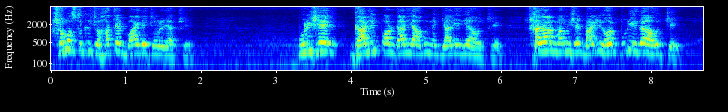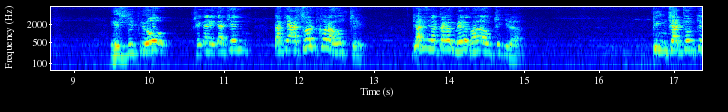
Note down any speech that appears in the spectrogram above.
সমস্ত কিছু হাতের বাইরে চলে যাচ্ছে। পুলিশের গাড়ির পর গাড়ি আগুনে জ্বালিয়ে দেওয়া হচ্ছে। সাধারণ মানুষের বাড়ি ঘর পুড়িয়ে দেওয়া হচ্ছে। এসডিপিও সেখানে গেছেন, তাকে অ্যাসল্ট করা হচ্ছে। জানি না তাকে মেরে ফেলা হচ্ছে কিনা। তিন চারজনকে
